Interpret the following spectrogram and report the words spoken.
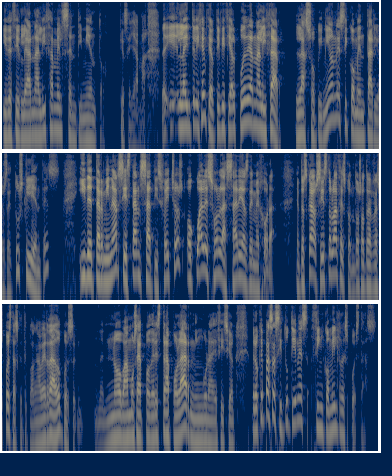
y decirle, analízame el sentimiento que se llama. La inteligencia artificial puede analizar las opiniones y comentarios de tus clientes y determinar si están satisfechos o cuáles son las áreas de mejora. Entonces, claro, si esto lo haces con dos o tres respuestas que te puedan haber dado, pues no vamos a poder extrapolar ninguna decisión. Pero ¿qué pasa si tú tienes 5.000 respuestas,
